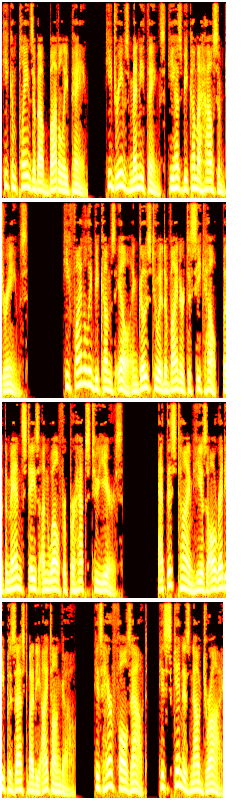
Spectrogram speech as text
He complains about bodily pain. He dreams many things he has become a house of dreams. He finally becomes ill and goes to a diviner to seek help, but the man stays unwell for perhaps two years. At this time he is already possessed by the Itongo. His hair falls out. His skin is now dry.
